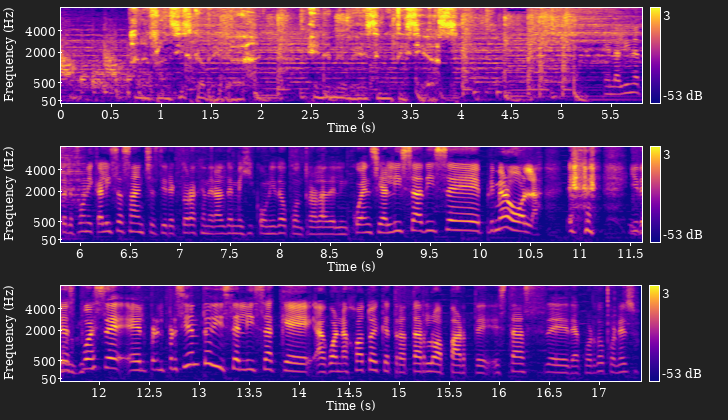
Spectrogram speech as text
Ana Francisca Vega, NMBS Noticias. En la línea telefónica, Lisa Sánchez, directora general de México Unido contra la Delincuencia. Lisa dice, primero hola, y después eh, el, presidente dice, Lisa, que a Guanajuato hay que tratarlo aparte. ¿Estás eh, de acuerdo con eso?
